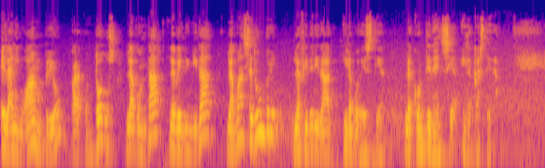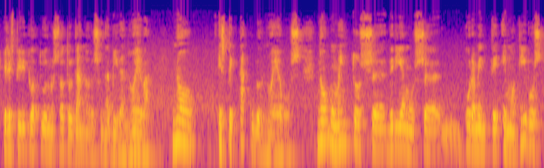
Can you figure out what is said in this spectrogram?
el ánimo amplio para con todos, la bondad, la benignidad, la mansedumbre, la fidelidad y la modestia, la continencia y la castidad. El Espíritu actúa en nosotros dándonos una vida nueva, no espectáculos nuevos, no momentos, eh, diríamos, eh, puramente emotivos,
